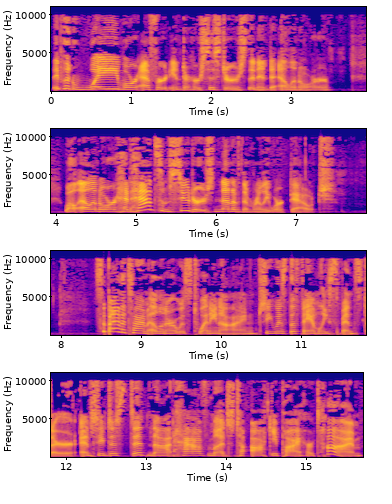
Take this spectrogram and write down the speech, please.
they put way more effort into her sisters than into Eleanor. While Eleanor had had some suitors, none of them really worked out. So by the time Eleanor was 29, she was the family spinster, and she just did not have much to occupy her time.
